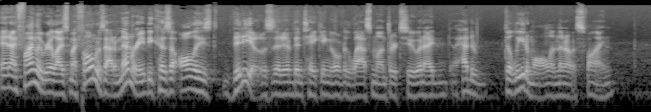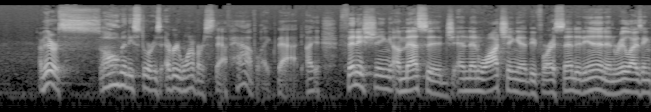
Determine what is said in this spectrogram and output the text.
And I finally realized my phone was out of memory because of all these videos that I've been taking over the last month or two, and I had to delete them all, and then I was fine. I mean, there are so many stories every one of our staff have like that. I, finishing a message and then watching it before I send it in and realizing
